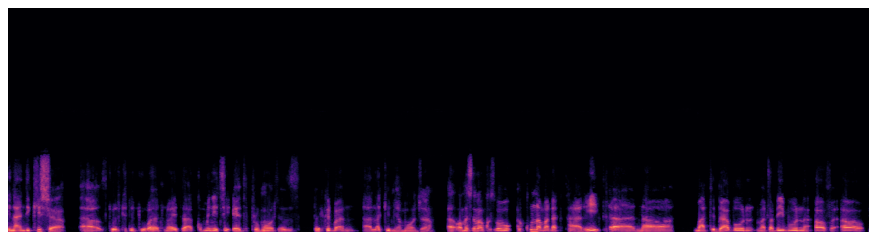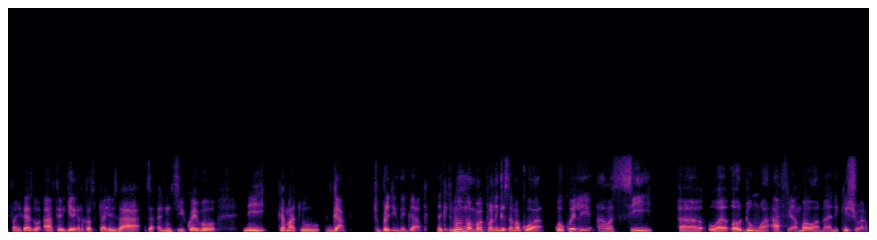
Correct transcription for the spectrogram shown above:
inaandikisha uh, tunaita community health promoters takriban uh, laki mia moja uh, wamesema kwa sababu hakuna madaktari uh, na matibabu matabibu na au wafanyakazi wa afya wengine katika hospitali za, za nchi. Kwa hivyo ni kama tu gap to bridging the gap, na kitu muhimu ambapo ningesema kuwa kwa ukweli hawa si wahudumu uh, wa afya ambao wameandikishwa.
